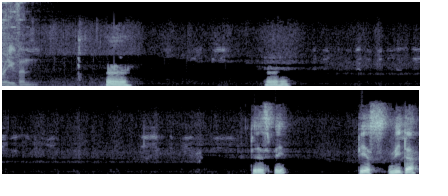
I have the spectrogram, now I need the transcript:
Raven. Hmm. Mm-hmm. PSP? PS Vita?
